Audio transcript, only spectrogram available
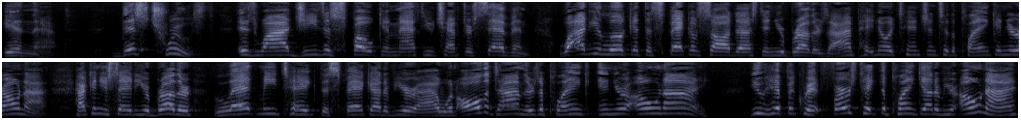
in that. This truth is why Jesus spoke in Matthew chapter 7 why do you look at the speck of sawdust in your brother's eye and pay no attention to the plank in your own eye? How can you say to your brother, Let me take the speck out of your eye, when all the time there's a plank in your own eye? You hypocrite, first take the plank out of your own eye,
